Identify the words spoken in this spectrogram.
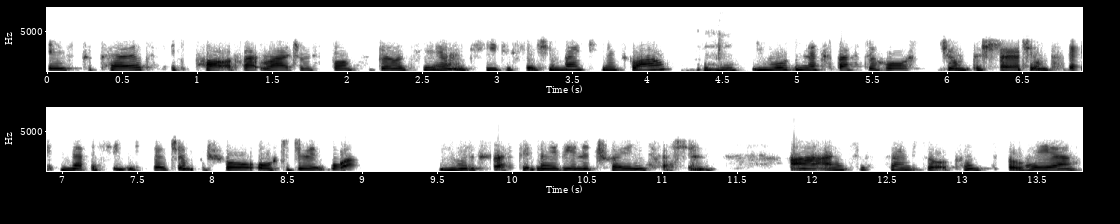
is prepared. It's part of that rider responsibility and key decision making as well. Mhm. You wouldn't expect a horse to jump a show jump that you've never seen a show jump before or to do it well. You would expect it maybe in a training session. Uh, and it's the same sort of principle here.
